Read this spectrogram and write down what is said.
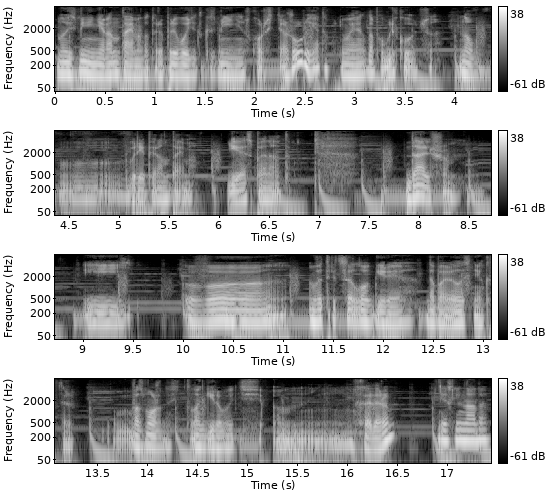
но изменения рантайма, которые приводят к изменению скорости Azure а, я так понимаю, иногда публикуются. Ну, в, в, в репе рантайма. ASP.NET. Дальше. И в V3C логере добавилась некоторая возможность логировать эм, хедеры, если надо.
